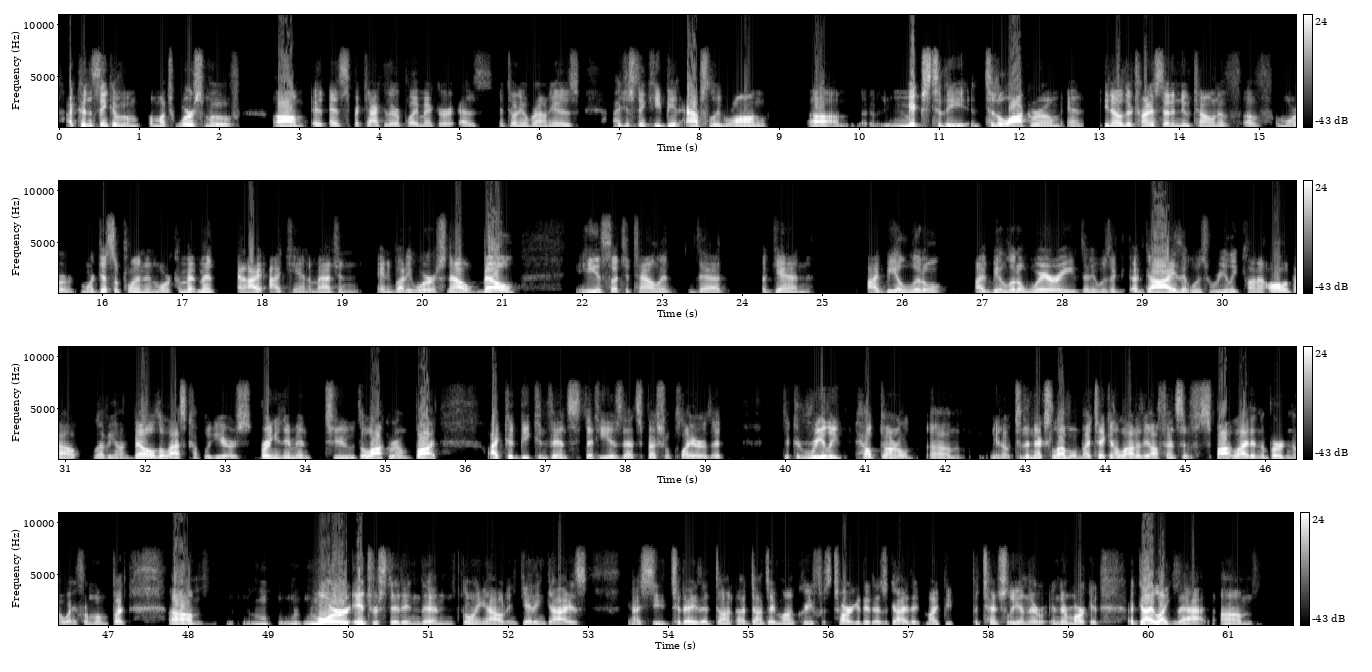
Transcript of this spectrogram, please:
I couldn't think of a, a much worse move. Um, as spectacular a playmaker as Antonio Brown is, I just think he'd be an absolute wrong um, mix to the to the locker room, and you know they're trying to set a new tone of of more more discipline and more commitment, and I I can't imagine anybody worse. Now Bell, he is such a talent that again, I'd be a little I'd be a little wary that it was a, a guy that was really kind of all about Le'Veon Bell the last couple of years, bringing him into the locker room, but I could be convinced that he is that special player that that could really help Darnold, um, you know, to the next level by taking a lot of the offensive spotlight and the burden away from him. But um, m- more interested in then going out and getting guys. I see today that Don, uh, Donte Moncrief was targeted as a guy that might be potentially in their in their market. A guy like that, um,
